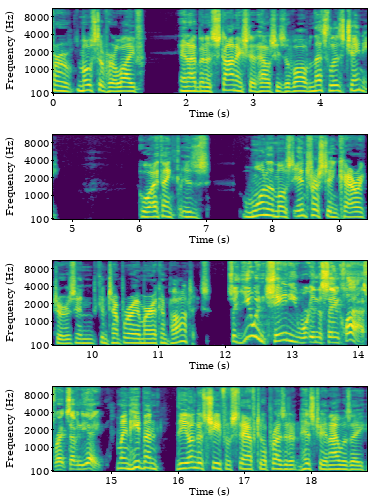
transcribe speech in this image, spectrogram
for most of her life, and I've been astonished at how she's evolved, and that's Liz Cheney, who I think is one of the most interesting characters in contemporary American politics. So you and Cheney were in the same class, right? 78. I mean, he'd been the youngest chief of staff to a president in history, and I was a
